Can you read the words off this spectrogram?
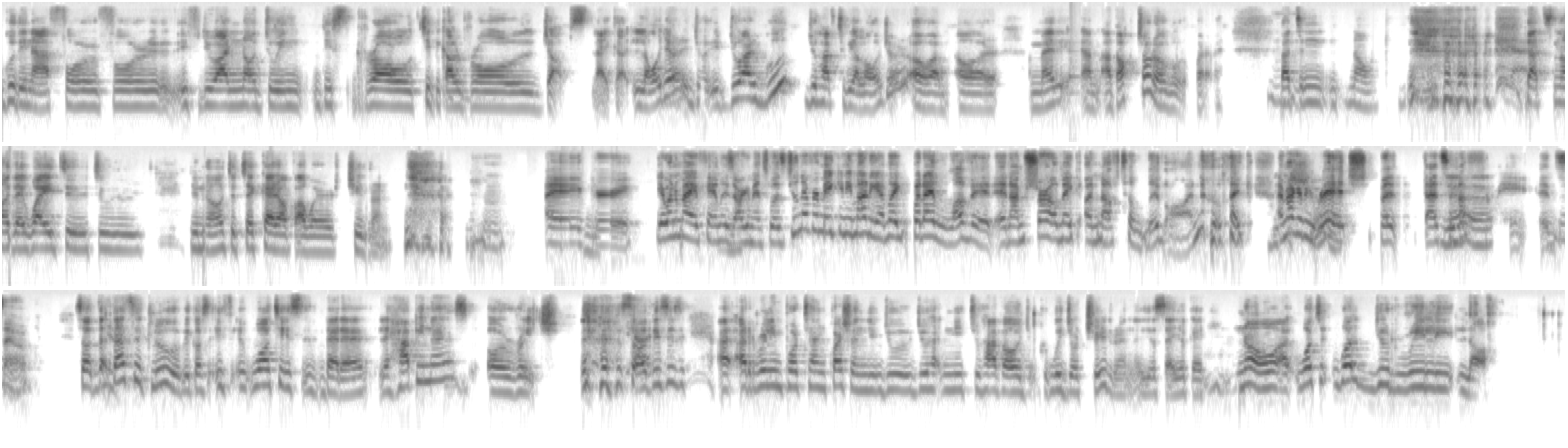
good enough for for if you are not doing this role typical role jobs like a lawyer if you are good you have to be a lawyer or or a, med- um, a doctor or whatever mm-hmm. but no yeah. that's not the way to to you know to take care of our children mm-hmm. i agree yeah, one of my family's arguments was, "You'll never make any money." I'm like, "But I love it, and I'm sure I'll make enough to live on. like, I'm not gonna sure. be rich, but that's yeah. enough for me." And yeah. so, so th- that's a clue because it's, what is better, the happiness or rich? so yeah. this is a, a, really important question you, you, you need to have with your children. You say, okay, mm-hmm. no, what what you really love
